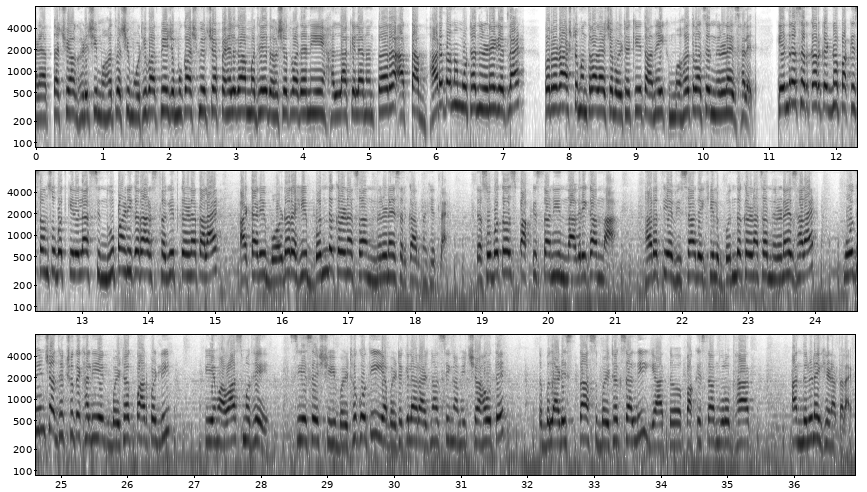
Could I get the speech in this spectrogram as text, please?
आणि आत्ताची या घडीची महत्वाची मोठी बातमी आहे. जम्मू काश्मीरच्या पहलगाममध्ये दहशतवाद्यांनी हल्ला केल्यानंतर आता भारतानं मोठा निर्णय घेतलाय. परराष्ट्र मंत्रालयाच्या बैठकीत अनेक महत्त्वाचे निर्णय झालेत. केंद्र सरकारकडनं पाकिस्तानसोबत केलेला सिंधू पाणी करार स्थगित करण्यात आलाय. अटारी बॉर्डरही बंद करण्याचा निर्णय सरकारनं घेतलाय. त्यासोबतच पाकिस्तानी नागरिकांना भारतीय व्हिसा देखील बंद करण्याचा निर्णय झालाय. मोदींच्या अध्यक्षतेखाली एक बैठक पार पडली. पीएम आवासमध्ये सीएसएसची ही बैठक होती. या बैठकीला राजनाथ सिंग अमित शहा होते. तब्बल अडीच तास बैठक चालली. यात पाकिस्तान विरोधात हा निर्णय घेण्यात आलाय.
